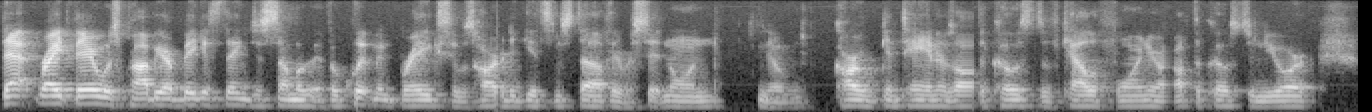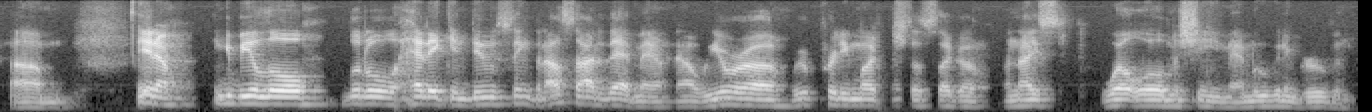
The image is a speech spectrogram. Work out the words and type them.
that right there was probably our biggest thing. Just some of if equipment breaks, it was hard to get some stuff. They were sitting on you know cargo containers off the coast of California, off the coast of New York. Um, you know, it could be a little little headache inducing, but outside of that, man, now we were uh, we were pretty much just like a, a nice well oiled machine, man, moving and grooving.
